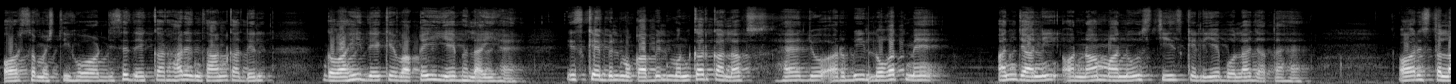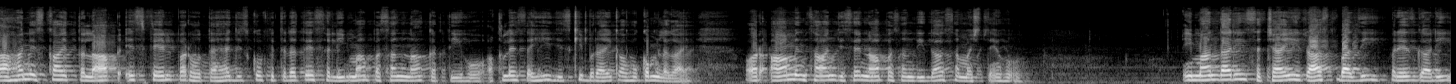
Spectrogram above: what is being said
اور سمجھتی ہو اور جسے دیکھ کر ہر انسان کا دل گواہی دے کہ واقعی یہ بھلائی ہے۔ اس کے بالمقابل منکر کا لفظ ہے جو عربی لغت میں انجانی اور نام مانوس چیز کے لیے بولا جاتا ہے۔ اور اصطلاحاً اس کا اطلاق اس فعل پر ہوتا ہے جس کو فطرت سلیمہ پسند نہ کرتی ہو، عقل صحیح جس کی برائی کا حکم لگائے، اور عام انسان جسے ناپسندیدہ سمجھتے ہوں۔ ایمانداری، سچائی راست بازی پریزگاری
